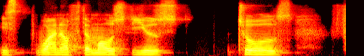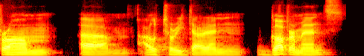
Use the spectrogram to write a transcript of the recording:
is one of the most used tools from um, authoritarian governments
